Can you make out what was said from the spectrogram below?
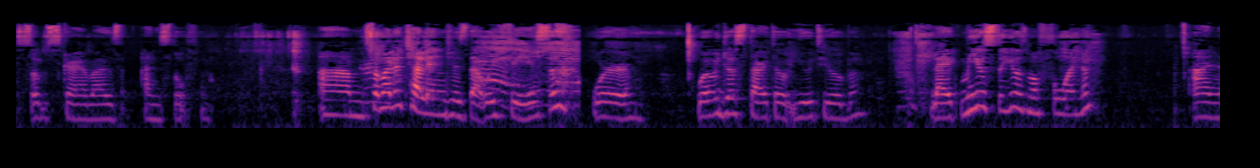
subscribers and stuff. Um some of the challenges that we faced were when we just started youtube. Like me used to use my phone and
